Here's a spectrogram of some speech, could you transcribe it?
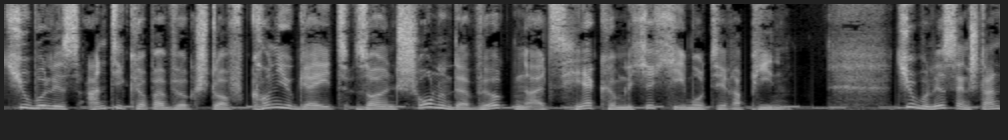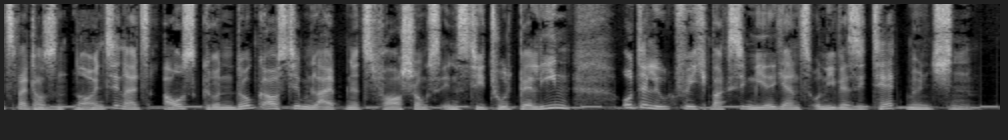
Tubulis Antikörperwirkstoff Conjugate sollen schonender wirken als herkömmliche Chemotherapien. Tubulis entstand 2019 als Ausgründung aus dem Leibniz Forschungsinstitut Berlin und der Ludwig-Maximilians-Universität München.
